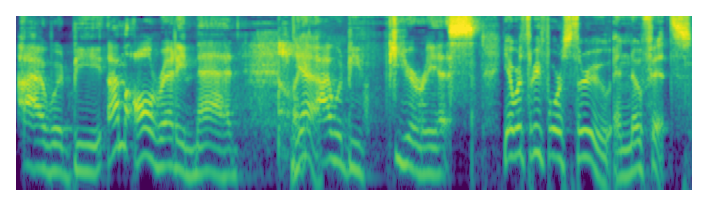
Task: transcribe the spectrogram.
I would be. I'm already mad. Like Yeah. I would be furious. Yeah, we're three fourths through and no Fitz.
